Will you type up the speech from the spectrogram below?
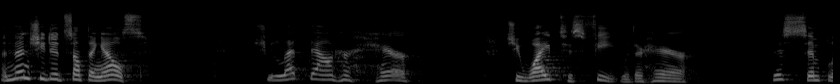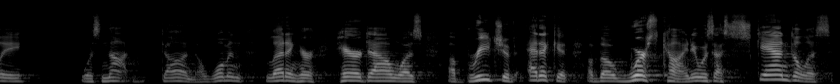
And then she did something else. She let down her hair. She wiped his feet with her hair. This simply was not done. A woman letting her hair down was a breach of etiquette of the worst kind, it was a scandalous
